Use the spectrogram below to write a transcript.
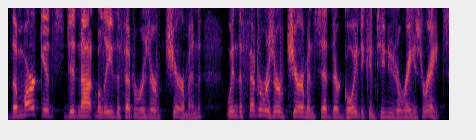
The markets did not believe the Federal Reserve chairman when the Federal Reserve chairman said they're going to continue to raise rates.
